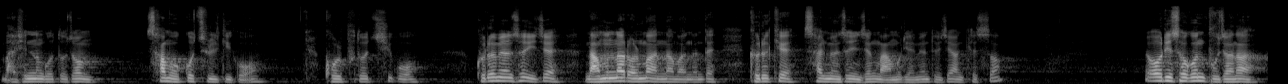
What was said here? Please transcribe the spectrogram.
맛있는 것도 좀 사 먹고 즐기고 골프도 치고 그러면서 이제 남은 날 얼마 안 남았는데 그렇게 살면서 인생 마무리하면 되지 않겠어? 어리석은 부자나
